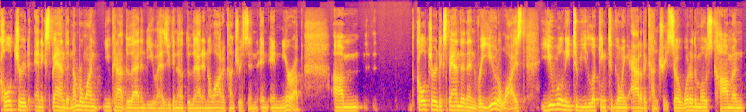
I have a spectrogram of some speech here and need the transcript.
cultured and expanded. Number one you cannot do that in the us you cannot do that in a lot of countries in in, in europe. Um, cultured, expanded, and reutilized, you will need to be looking to going out of the country. So, what are the most common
